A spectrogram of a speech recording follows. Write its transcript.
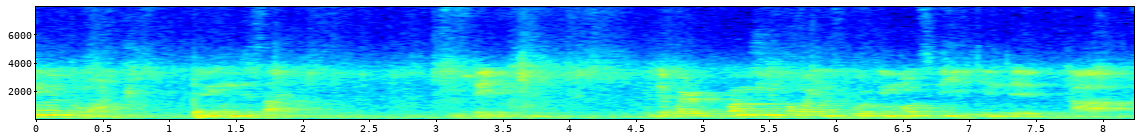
million Hawaiians living in this island, sustaining. And there were one million Hawaiians working mostly in the, uh,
